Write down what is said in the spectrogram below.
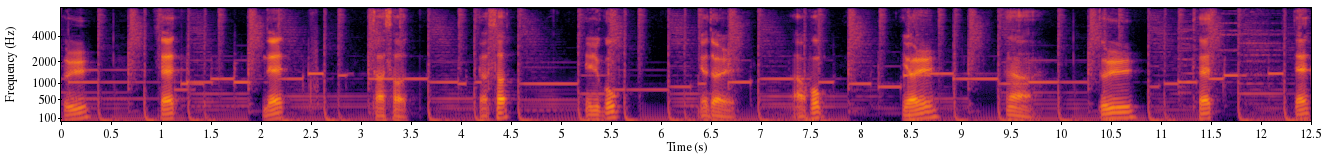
둘, 셋, 넷, 다섯, 여섯, 일곱, 여덟, 아홉, 열, 하나, 둘, 셋, 넷,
